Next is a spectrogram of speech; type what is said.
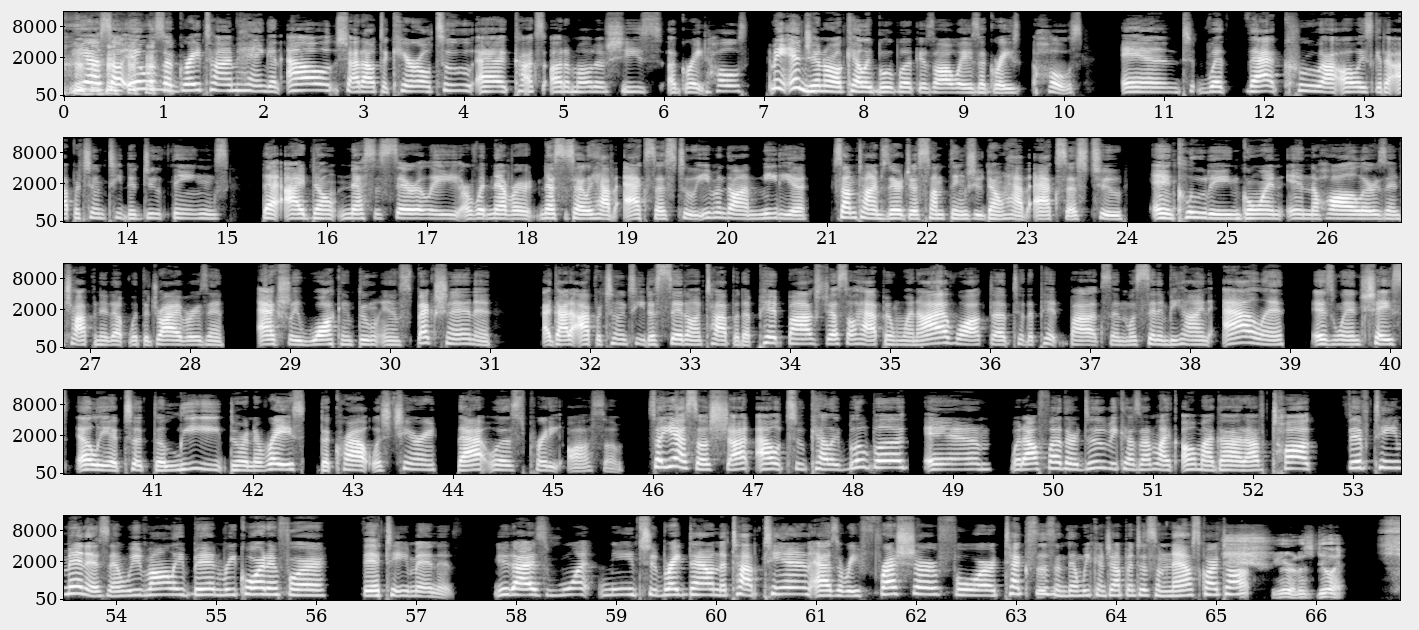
yeah, so it was a great time hanging out. Shout out to Carol too at Cox Automotive. She's a great host. I mean, in general, Kelley Blue Book is always a great host. And with that crew, I always get an opportunity to do things that I don't necessarily or would never necessarily have access to. Even though I'm media, sometimes there are just some things you don't have access to, including going in the haulers and chopping it up with the drivers and actually walking through inspection and I got an opportunity to sit on top of the pit box. Just so happened when I walked up to the pit box and was sitting behind Alan is when Chase Elliott took the lead during the race. The crowd was cheering. That was pretty awesome. So yeah, so shout out to Kelley Blue Book and without further ado, because I'm like, oh my God, I've talked 15 minutes and we've only been recording for 15 minutes. You guys want me to break down the top 10 as a refresher for Texas and then we can jump into some NASCAR talk? Sure, let's do it.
